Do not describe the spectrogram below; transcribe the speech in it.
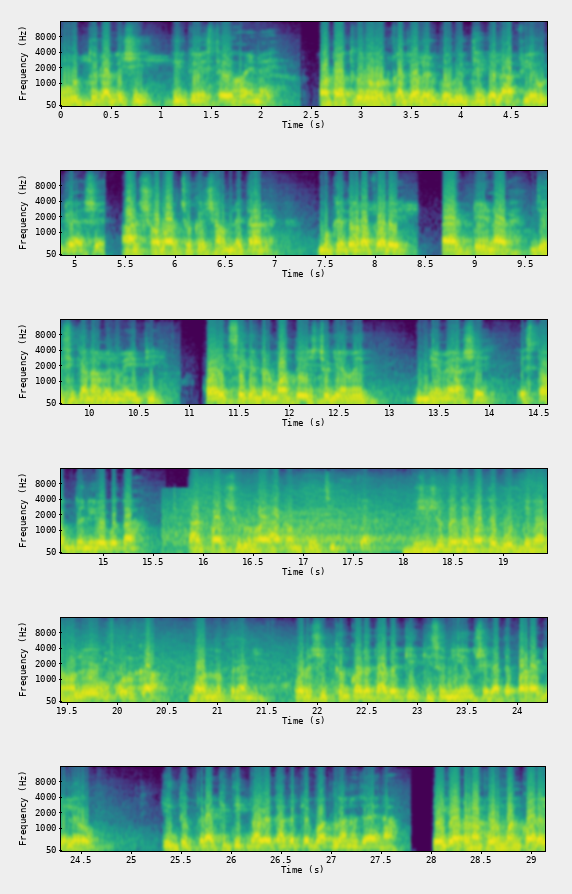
মুহূর্তটা বেশি দীর্ঘস্থায়ী হয় নাই। হঠাৎ করে ওরকা জলের গভীর থেকে লাফিয়ে উঠে আসে, আর সবার চোখের সামনে তার মুখে ধরা পড়ে তার ট্রেনার জেসিকা নামের মেয়েটি। কয়েক সেকেন্ডের মধ্যে স্টেডিয়ামে নেমে আসে স্তব্ধ নীরবতা। তারপর শুরু হয় আতঙ্কের চিৎকার। বিশেষজ্ঞদের মতে বুদ্ধিমান হলেও ওরকা বন্যপ্রাণী প্রশিক্ষণ করে তাদেরকে কিছু নিয়ম শেখাতে পারা গেলেও কিন্তু প্রাকৃতিকভাবে তাদেরকে বদলানো যায় না। এই ঘটনা প্রমাণ করে,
